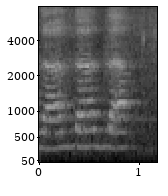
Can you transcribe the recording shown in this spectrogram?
La la la.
